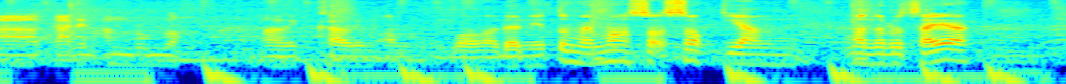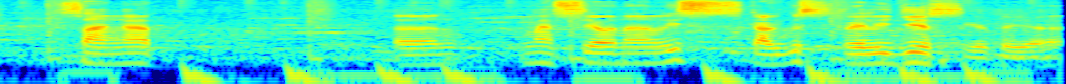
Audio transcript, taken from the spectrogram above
uh, Karim Amrullah. Malik Karim Amrullah. Dan itu memang sosok yang menurut saya sangat uh, nasionalis sekaligus religius gitu ya.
